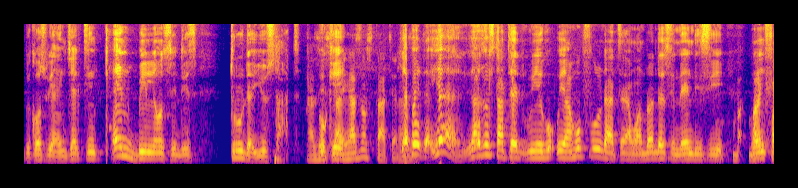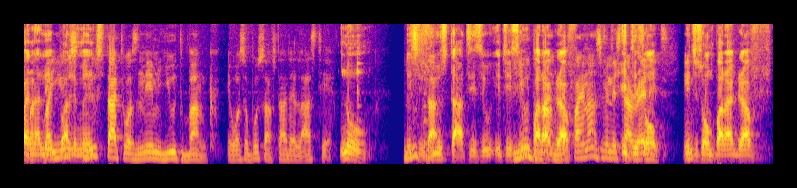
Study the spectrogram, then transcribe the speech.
because we are injecting 10 billion cedis through the YouStart. Has it okay? start- it has not started, Yeah, has but uh, yeah, it hasn't started. We, we are hopeful that uh, our brothers in the NDC, when finally but, but Parliament. you, start was named Youth Bank. It was supposed to have started last year. No, this Youth is Start. YouStart. It's, it is Youth in Bank, paragraph. the finance minister it is read on, it. it is on paragraph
